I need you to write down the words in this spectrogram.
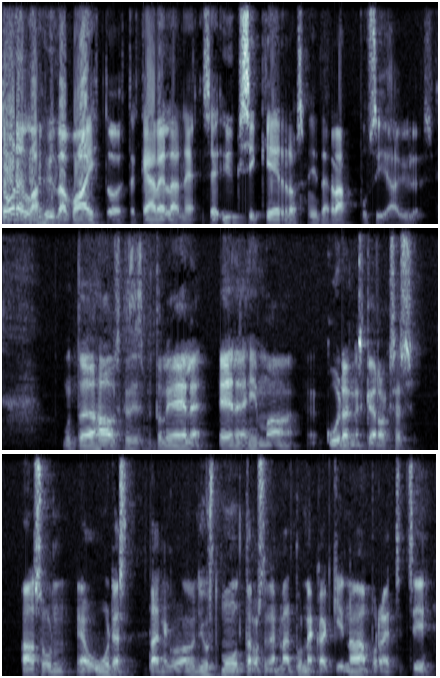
todella hyvä vaihtoehto kävellä ne, se yksi kerros niitä rappusia ylös. Mutta on hauska, siis me tuli eilen, eilen himaa kuudenneskerroksessa asun ja uudesta, tai niin on just muuttanut sinne, että mä en tunne kaikkia naapureita. Sitten siinä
